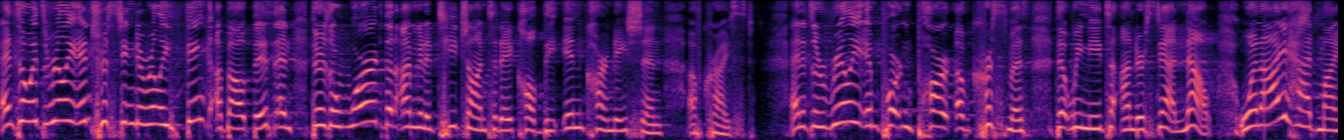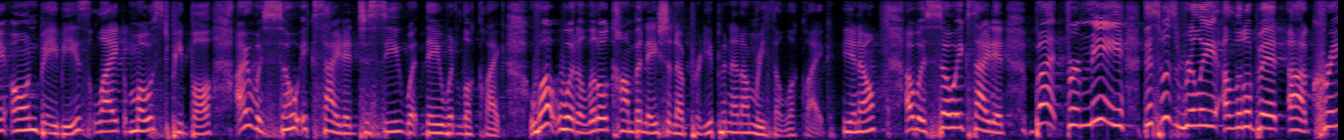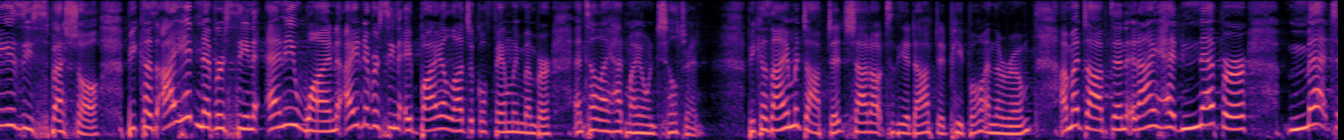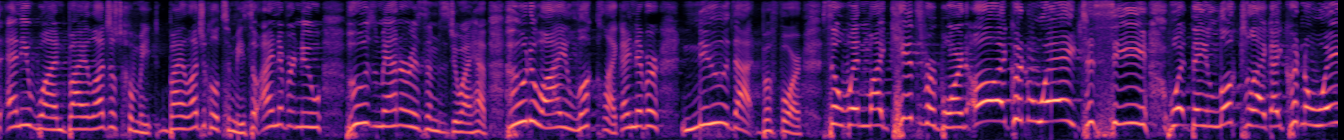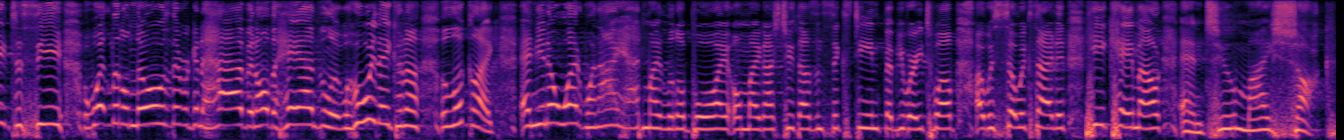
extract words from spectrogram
And so it's really interesting to really think about this. And there's a word that I'm going to teach on today called the incarnation of Christ. And it's a really important part of Christmas that we need to understand. Now, when I had my own babies, like most people, I was so excited to see what they would look like. What would a little combination of Pradeepan and Amreitha look like? You know, I was so excited. But for me, this was really a little bit uh, crazy special because I had never seen anyone, I had never seen a biological family member until I had my own children because I am adopted. Shout out to the adopted people in the room. I'm adopted, and I had never met anyone biological, me, biological to me. So I never knew whose mannerisms do I have? Who do I look like? I never knew that before. So when my kids were born, oh, I couldn't wait to see what they looked like. I couldn't wait to see what little nose they were going to have and all the hands. Who are they going to look like? And you know what? When I had my little boy, oh my gosh, 2016, February 12, I was so excited excited. He came out, and to my shock,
